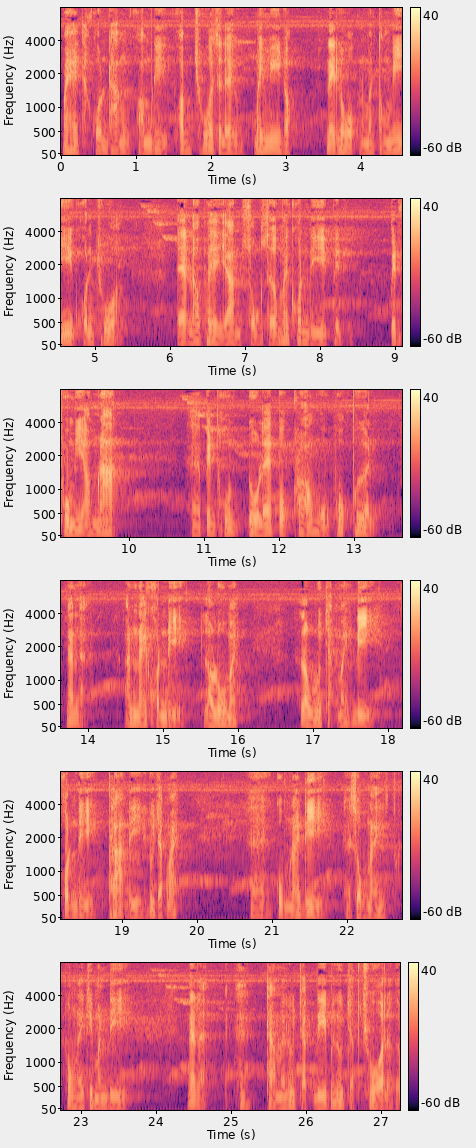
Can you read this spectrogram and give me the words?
ไม่ให้คนทำความดีความชั่วเฉลยไม่มีดอกในโลกมันต้องมีคนชั่ว แต่เราพยายามส่งเสริมให้คนดีเป็นเป็นผู้มีอำนาจ เป็นผู้ดูแลปกครองหมู่พกเพื่อน นั่นแหละ อันไหนคนดี เรารู้ไหม เรารู้จักไหมดี คนดี พระดีรู้จักไหมกลุ่มไหนดี ทรงไหนตรงไหนที่มันดีนั่นแหละ ถ้าไม่รู้จักดีไม่รู้จักชั่วแล้วก็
